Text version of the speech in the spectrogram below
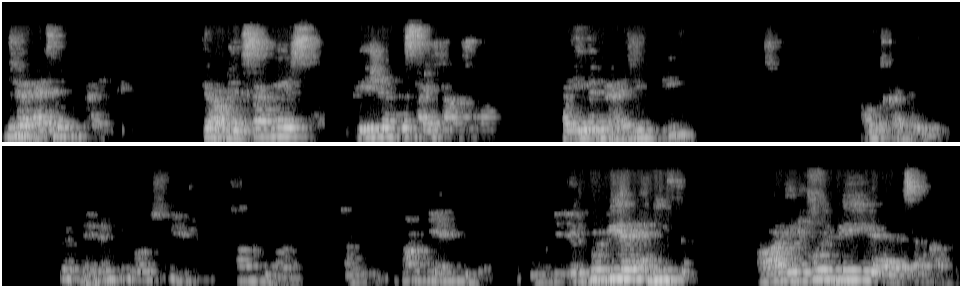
user has it, audience service, creation of the slice and so on, or even managing the house control. But tenant will also use some, uh, some, not the end user. It could be an end user, or it could be uh, some company.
